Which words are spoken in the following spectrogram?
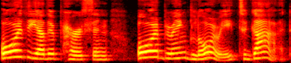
or the other person or bring glory to God.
